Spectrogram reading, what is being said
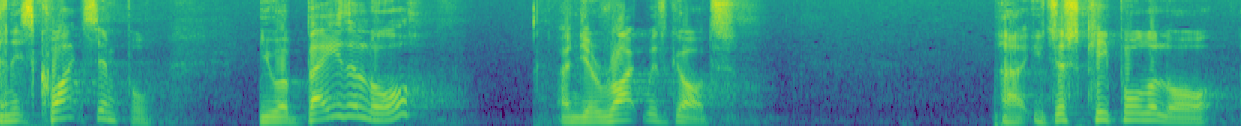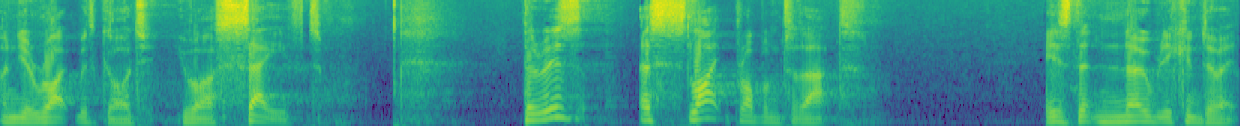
And it's quite simple. You obey the law, and you're right with God. Uh, you just keep all the law, and you're right with God. You are saved. There is a slight problem to that, is that nobody can do it.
